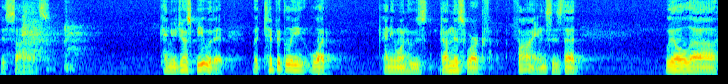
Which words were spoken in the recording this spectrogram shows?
this silence. Can you just be with it? But typically, what anyone who's done this work finds is that we'll uh,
